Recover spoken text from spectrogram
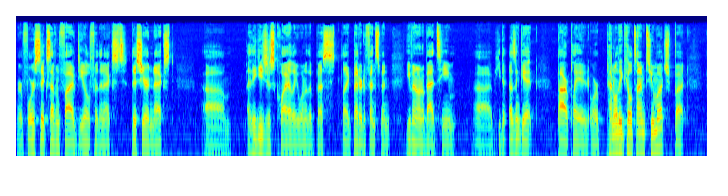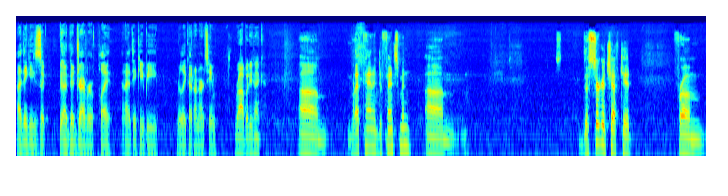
or four six seven five deal for the next this year and next. Um, I think he's just quietly one of the best, like better defensemen, even on a bad team. Uh, he doesn't get power play or penalty kill time too much, but I think he's a, a good driver of play, and I think he'd be really good on our team. Rob, what do you think? Um, left-handed defenseman. Um, the Sergachev kid from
